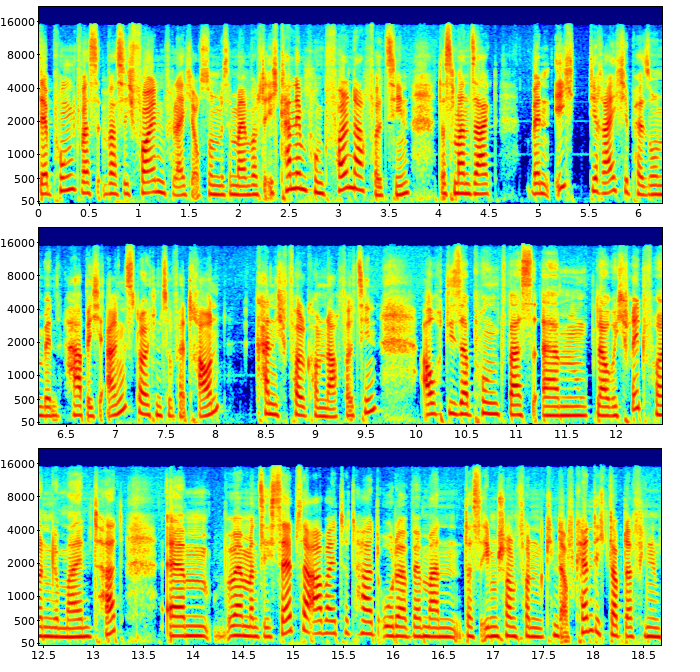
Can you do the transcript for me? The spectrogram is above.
der Punkt, was, was ich vorhin vielleicht auch so ein bisschen meinen wollte, ich kann den Punkt voll nachvollziehen, dass man sagt, wenn ich die reiche Person bin, habe ich Angst, Leuten zu vertrauen. Kann ich vollkommen nachvollziehen. Auch dieser Punkt, was, ähm, glaube ich, Fred vorhin gemeint hat, ähm, wenn man sich selbst erarbeitet hat oder wenn man das eben schon von Kind auf kennt, ich glaube, da vielen,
